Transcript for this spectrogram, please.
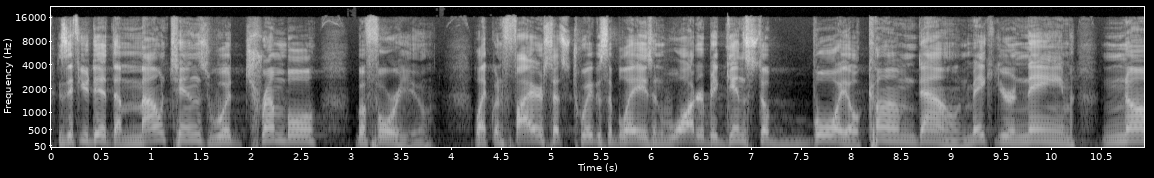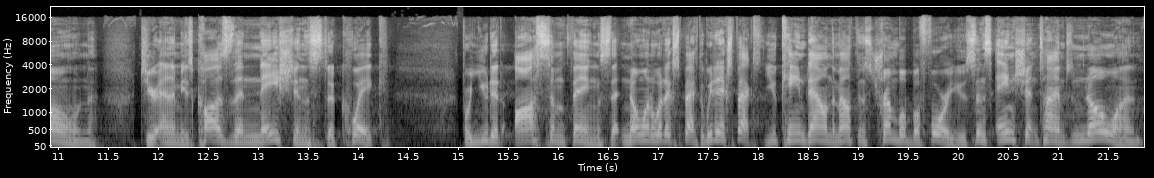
Because if you did, the mountains would tremble before you. Like when fire sets twigs ablaze and water begins to boil, come down, make your name known to your enemies, cause the nations to quake. For you did awesome things that no one would expect. We didn't expect. You came down, the mountains trembled before you. Since ancient times, no one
